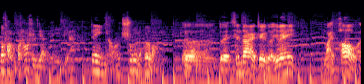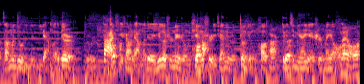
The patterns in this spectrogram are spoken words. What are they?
能放老长时间的一点，这一可能十五秒就完了。呃，对，现在这个因为买炮啊，咱们就两个地儿，就是大体上两个地儿，一个是那种天津市以前那种正经炮摊儿，对，今年也是没有了，没有了，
